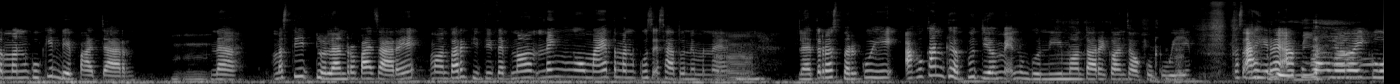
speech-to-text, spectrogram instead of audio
temanku ki ndek pacar. Nah, mesti dolan ro pacare, motor dititipno ning ngomahe temanku sik satune meneh. Heeh. Lah terus bar kuwi, aku kan gabut ya mek nungguni montore koncoku kuwi. Terus akhirnya aku wong loro iku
